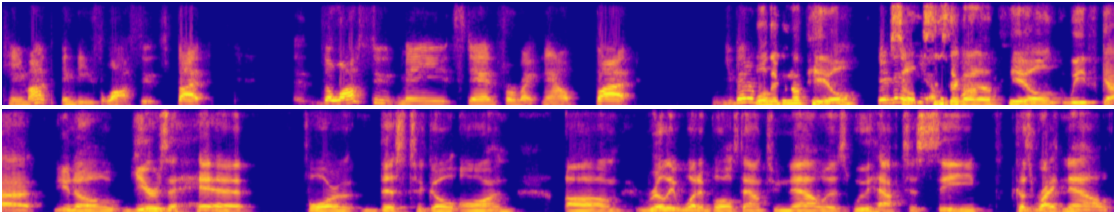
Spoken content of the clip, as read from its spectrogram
came up in these lawsuits, but the lawsuit may stand for right now, but you better. Well, they're going to appeal. so appeal. since they're going to appeal, we've got you know years ahead for this to go on. Um, really, what it boils down to now is we have to see because right now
